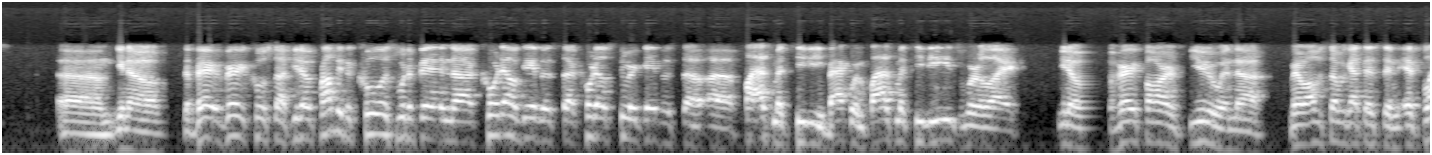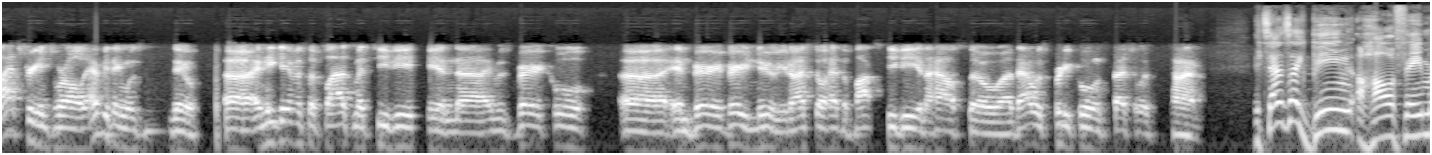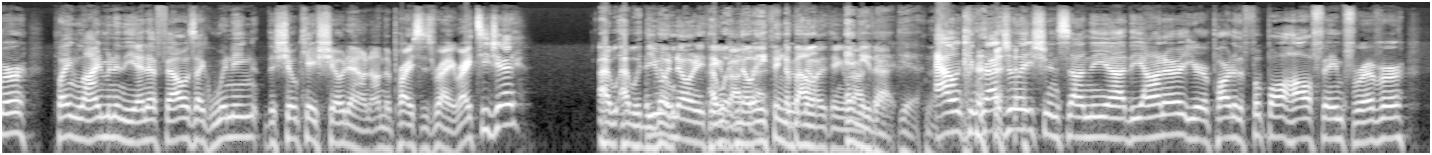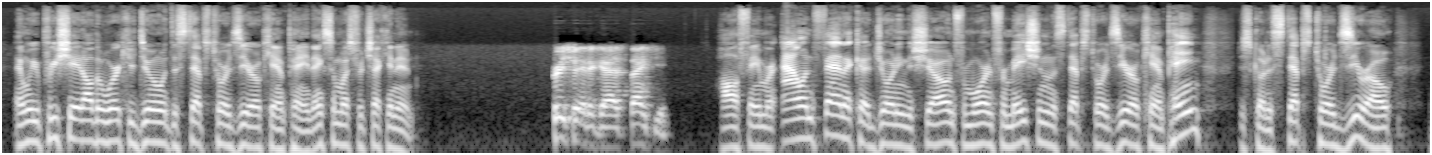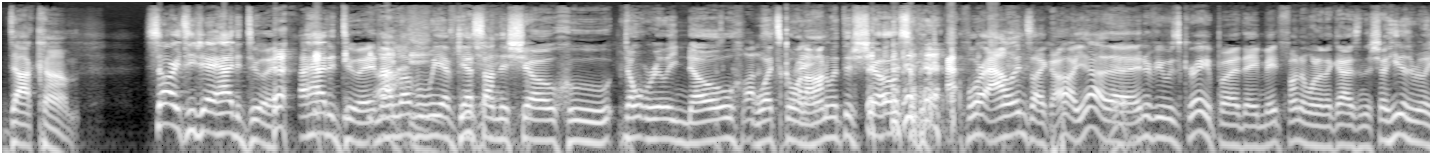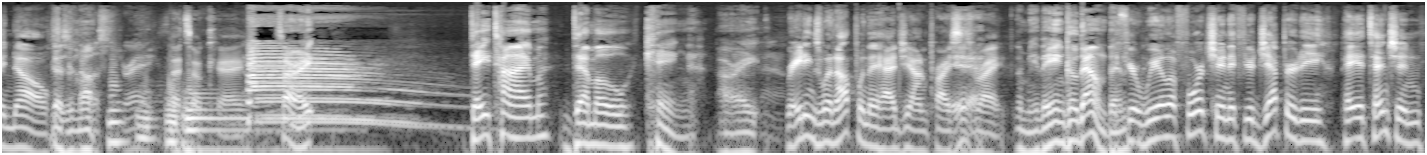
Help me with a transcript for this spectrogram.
Um, you know the very very cool stuff. You know probably the coolest would have been uh, Kordell gave us uh, Kordell Stewart gave us uh, uh, plasma TV back when plasma TVs were like you know very far and few and uh, man, all of a sudden we got this, and, and flat screens were all, everything was new. Uh, and he gave us a plasma TV, and uh, it was very cool. uh, and very very new. You know, I still had the box TV in the house, so uh, that was pretty cool and special at the time. It sounds like being a Hall of Famer playing lineman in the NFL is like winning the Showcase Showdown on The Price is Right, right, TJ? I, I would. You know, wouldn't know anything. I wouldn't about know that. anything You wouldn't about know anything about any about of that. Yeah. no. Alan, congratulations on the uh, the honor. You're a part of the Football Hall of Fame forever, and we appreciate all the work you're doing with the Steps Towards Zero campaign. Thanks so much for checking in. Appreciate it, guys. Thank you. Hall of Famer Alan Faneca joining the show. And for more information on the Steps Towards Zero campaign, just go to stepstowardszero.com. Sorry, TJ, I had to do it. I had to do it. And I love when we have guests on this show who don't really know what's going on with this show. So poor Alan's like, oh, yeah, the interview was great, but they made fun of one of the guys in the show. He doesn't really know. Doesn't know. That's okay. It's all right. Daytime demo king. All right. Ratings went up when they had you on Price is Yeah. Right. I mean, they didn't go down, Ben. If you're Wheel of Fortune, if you're Jeopardy, pay attention.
